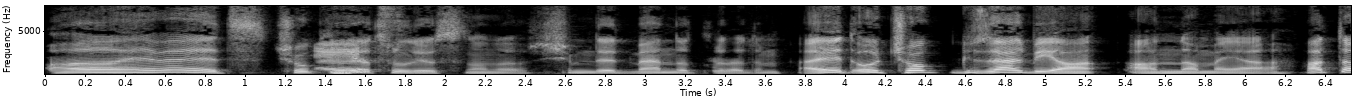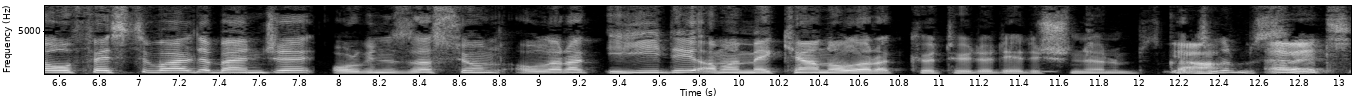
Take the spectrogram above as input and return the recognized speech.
Aa evet çok evet. iyi hatırlıyorsun onu. Şimdi ben de hatırladım. Evet o çok güzel bir an- anlama ya. Hatta o festivalde bence organizasyon olarak iyiydi ama mekan olarak kötüydü diye düşünüyorum. Katılır ya, mısın? Evet.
